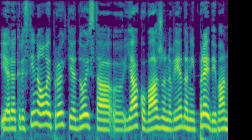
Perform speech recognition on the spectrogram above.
jer Kristina ovaj projekt je doista e, jako važan, vrijedan i predivan.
